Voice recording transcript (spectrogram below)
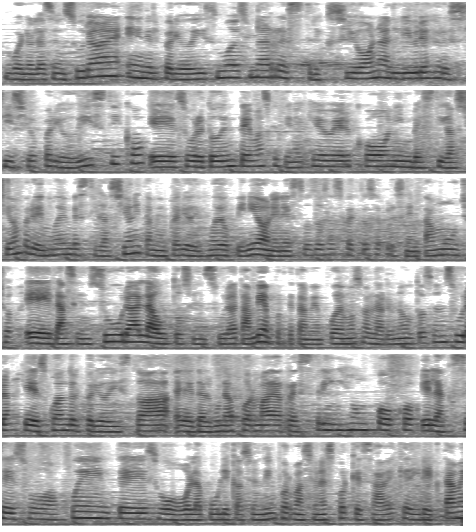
Bueno, la censura en el periodismo es una restricción al libre ejercicio periodístico, eh, sobre todo en temas que tienen que ver con investigación, periodismo de investigación y también periodismo de opinión. En estos dos aspectos se presenta mucho eh, la censura, la autocensura también, porque también podemos hablar de una autocensura, que es cuando el periodista eh, de alguna forma restringe un poco el acceso a fuentes o la publicación de informaciones porque sabe que directamente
